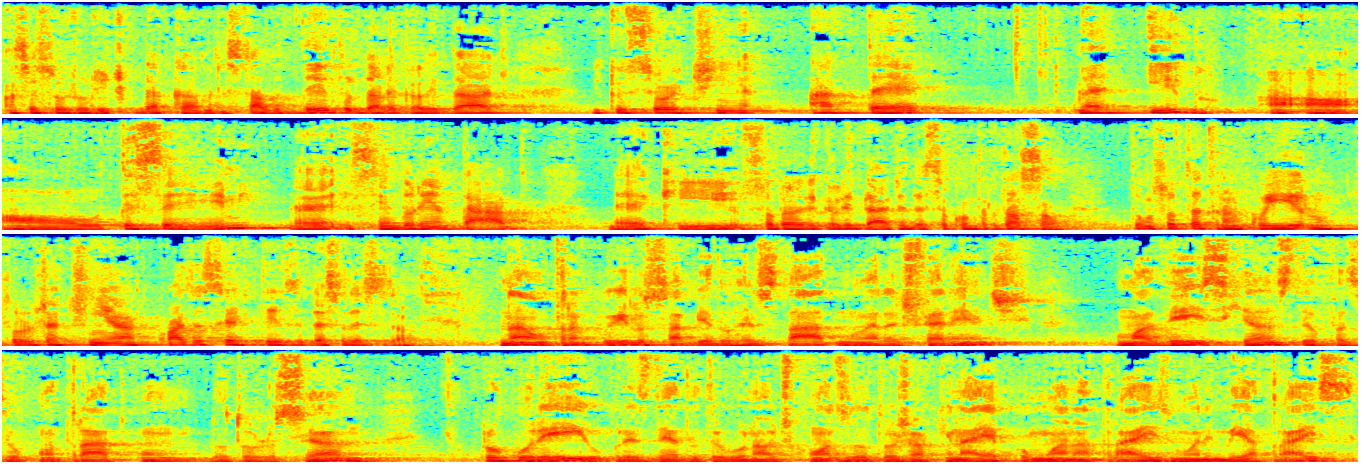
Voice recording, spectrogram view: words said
assessor jurídico da Câmara estava dentro da legalidade e que o senhor tinha até né, ido a, a, ao TCM né, e sendo orientado né, que sobre a legalidade dessa contratação. Então o senhor está tranquilo, o senhor já tinha quase a certeza dessa decisão? Não, tranquilo, sabia do resultado, não era diferente uma vez que antes de eu fazer o contrato com o doutor Luciano, eu procurei o presidente do Tribunal de Contas, o doutor Joaquim, na época, um ano atrás, um ano e meio atrás,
